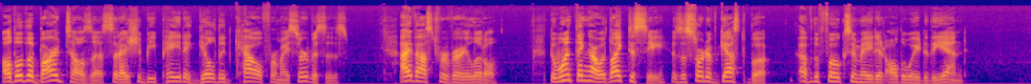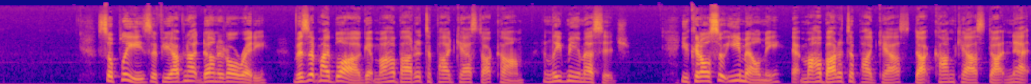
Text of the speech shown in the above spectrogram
Although the bard tells us that I should be paid a gilded cow for my services, I've asked for very little. The one thing I would like to see is a sort of guest book of the folks who made it all the way to the end. So please, if you have not done it already, visit my blog at mahabharatapodcast.com and leave me a message. You could also email me at mahabharatapodcast.comcast.net.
